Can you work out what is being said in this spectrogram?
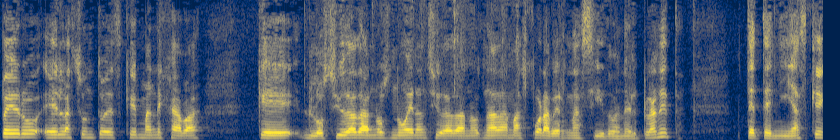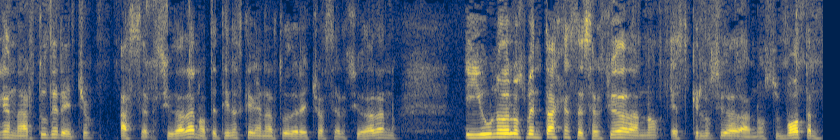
pero el asunto es que manejaba que los ciudadanos no eran ciudadanos nada más por haber nacido en el planeta. Te tenías que ganar tu derecho a ser ciudadano, te tienes que ganar tu derecho a ser ciudadano. Y una de las ventajas de ser ciudadano es que los ciudadanos votan,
